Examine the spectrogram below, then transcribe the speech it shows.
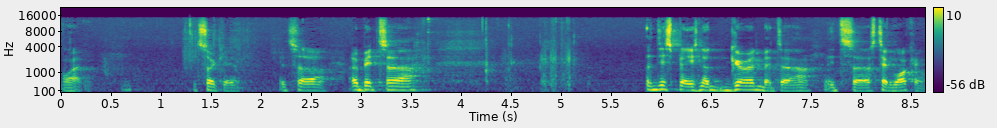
Well, it's okay. It's uh, a bit uh, the display is not good, but uh, it's uh, still working.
